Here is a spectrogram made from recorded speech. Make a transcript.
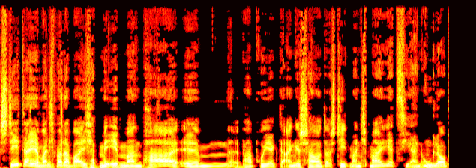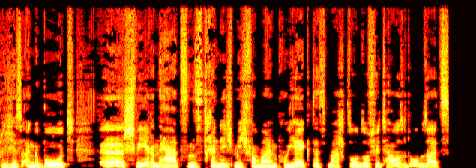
steht da ja manchmal dabei, ich habe mir eben mal ein paar, ähm, ein paar Projekte angeschaut, da steht manchmal jetzt hier ein unglaubliches Angebot, äh, schweren Herzens trenne ich mich von meinem Projekt, das macht so und so viel tausend Umsatz.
